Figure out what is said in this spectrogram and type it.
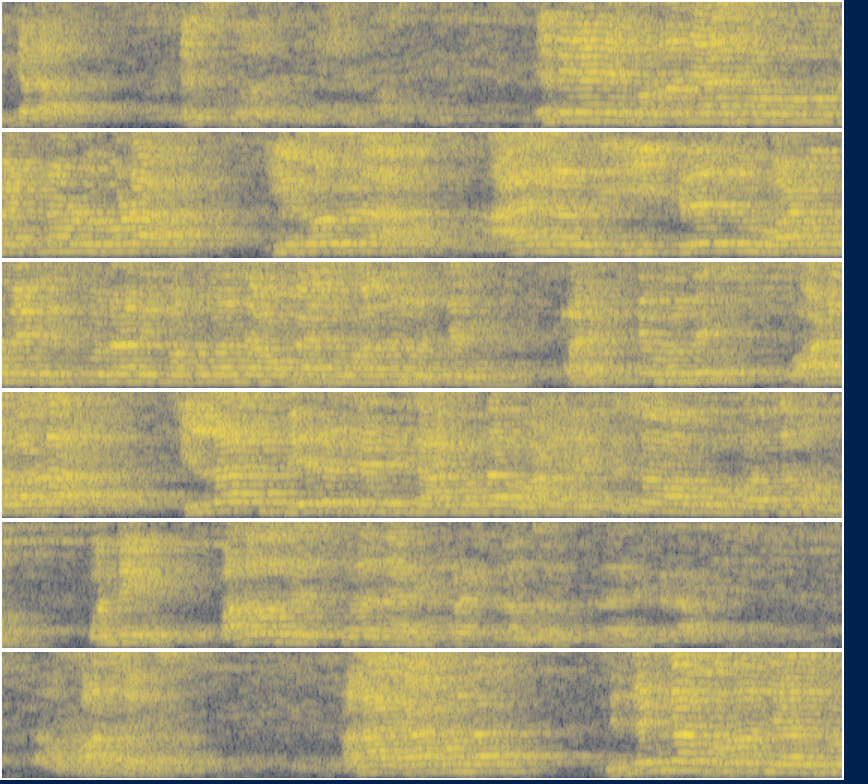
ఇక్కడ తెలుసుకోవాల్సిన విషయం. ఎందుకంటే గుర్రం బొమ్మ పెట్టినప్పుడు కూడా ఈ రోజున ఆయన ఈ క్రేజ్ను వాళ్ళు ఉపయోగించుకోవడానికి కొంతమంది అవకాశవాదులు వచ్చే పరిస్థితి ఉంది. వాళ్ళ వల్ల జిల్లాకు పేరు వచ్చేది కాకుండా వాళ్ళ వ్యక్తి స్వభావం కోసం కొన్ని పదవులు తెచ్చుకునే దానికి ప్రయత్నం జరుగుతున్నాయి ఇక్కడ. వాస్తవం. అలా కాకుండా నిజంగా గుణం చేసిన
